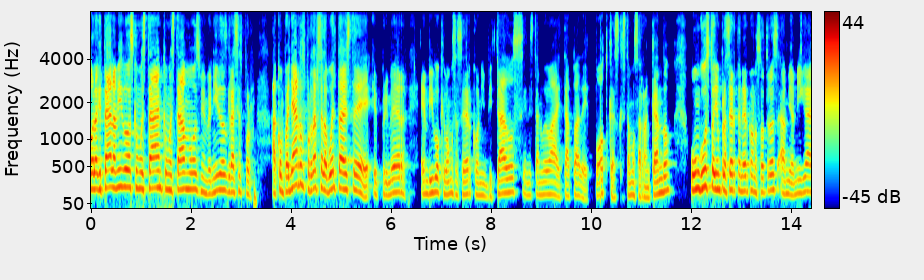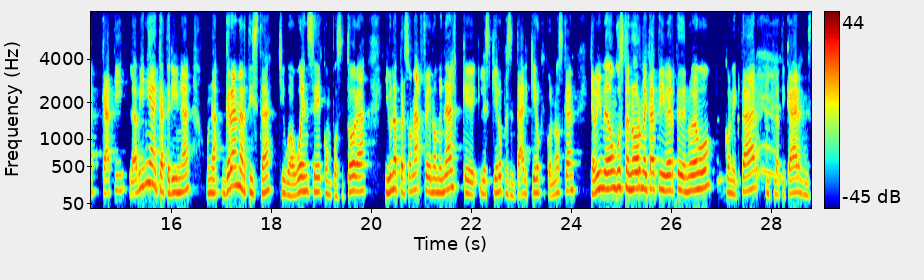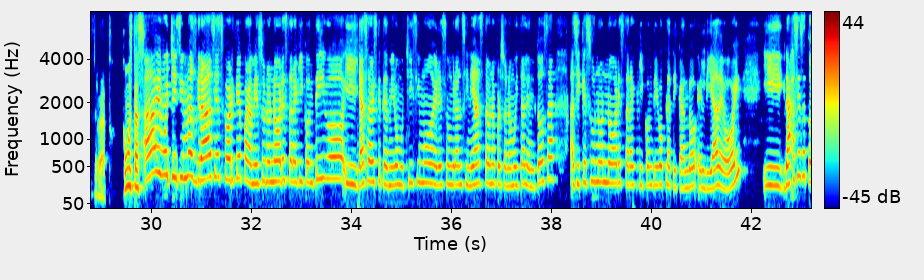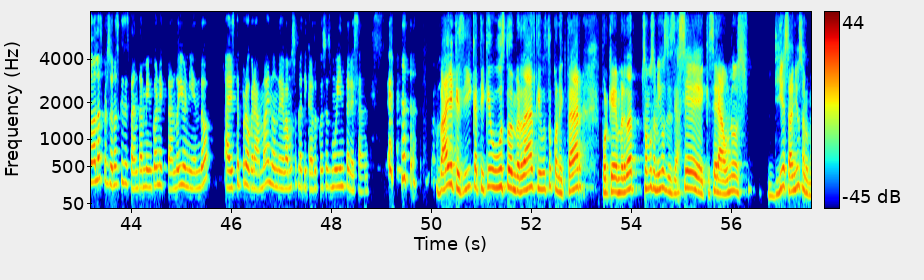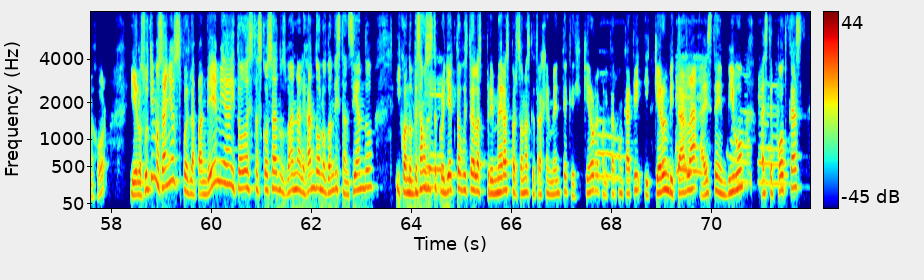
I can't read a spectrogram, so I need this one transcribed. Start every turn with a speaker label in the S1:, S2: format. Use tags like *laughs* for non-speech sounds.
S1: Hola, ¿qué tal amigos? ¿Cómo están? ¿Cómo estamos? Bienvenidos. Gracias por acompañarnos, por darse la vuelta a este eh, primer en vivo que vamos a hacer con invitados en esta nueva etapa de podcast que estamos arrancando. Un gusto y un placer tener con nosotros a mi amiga Katy Lavinia Caterina, una gran artista chihuahuense, compositora y una persona fenomenal que les quiero presentar y quiero que conozcan. Y a mí me da un gusto enorme, Katy, verte de nuevo, conectar y platicar en este rato. ¿Cómo estás?
S2: Ay, muchísimas gracias, Jorge. Para mí es un honor estar aquí contigo y ya sabes que te admiro muchísimo. Eres un gran cineasta, una persona muy talentosa, así que es un honor estar aquí contigo platicando el día de hoy. Y gracias a todas las personas que se están también conectando y uniendo a este programa en donde vamos a platicar de cosas muy interesantes. *laughs*
S1: Vaya que sí, Katy, qué gusto, en verdad, qué gusto conectar, porque en verdad somos amigos desde hace, ¿qué será? Unos 10 años a lo mejor. Y en los últimos años, pues la pandemia y todas estas cosas nos van alejando, nos van distanciando. Y cuando empezamos este proyecto, fuiste de las primeras personas que traje en mente, que dije, quiero reconectar con Katy y quiero invitarla a este en vivo, ah, a este podcast.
